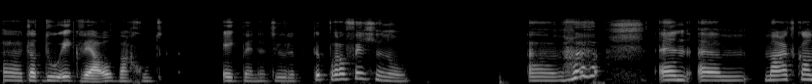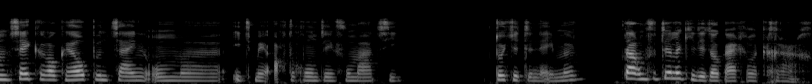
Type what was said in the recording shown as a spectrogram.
Uh, dat doe ik wel, maar goed, ik ben natuurlijk de professional. Uh, en, um, maar het kan zeker ook helpend zijn om uh, iets meer achtergrondinformatie tot je te nemen. Daarom vertel ik je dit ook eigenlijk graag.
